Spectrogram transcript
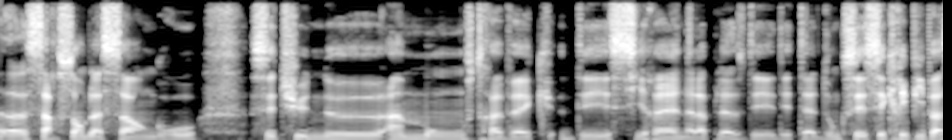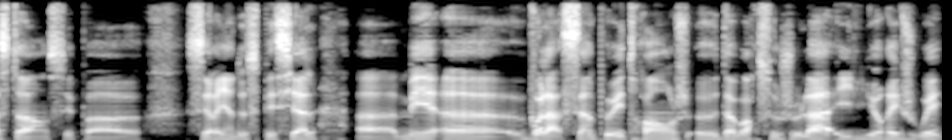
euh, ça ressemble à ça en gros. C'est une euh, un monstre avec des sirènes à la place des, têtes. Donc c'est creepypasta, hein. c'est pas euh, c'est rien de spécial. mais voilà, c'est un peu étrange d'avoir ce jeu-là et il y aurait joué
